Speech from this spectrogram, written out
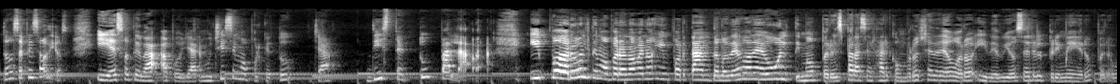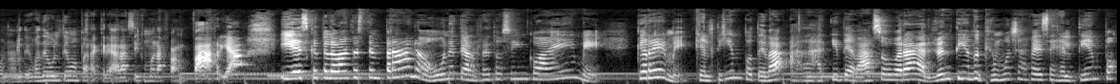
Dos episodios. Y eso te va a apoyar muchísimo porque tú ya diste tu palabra. Y por último, pero no menos importante, lo dejo de último, pero es para cerrar con broche de oro y debió ser el primero, pero bueno, lo dejo de último para crear así como la fanfarria. Y es que te levantes temprano, únete al reto 5 AM. Créeme que el tiempo te va a dar y te va a sobrar. Yo entiendo que muchas veces el tiempo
